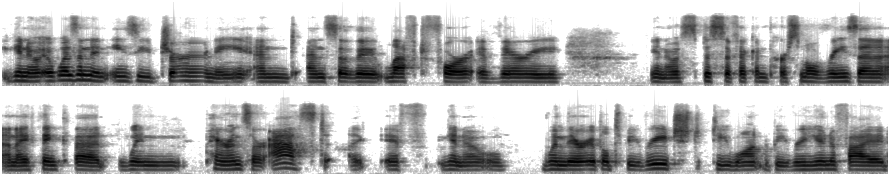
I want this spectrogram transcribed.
you know, it wasn't an easy journey. And, and so they left for a very, you know, specific and personal reason. And I think that when parents are asked if, you know, when they're able to be reached do you want to be reunified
